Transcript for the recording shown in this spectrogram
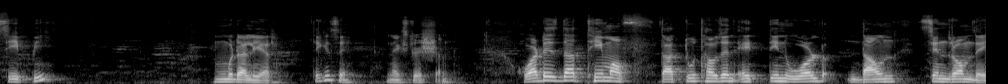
C P Mudaliar. ঠিক আছে। Next question what is the theme of the two thousand eighteen World Down Syndrome Day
